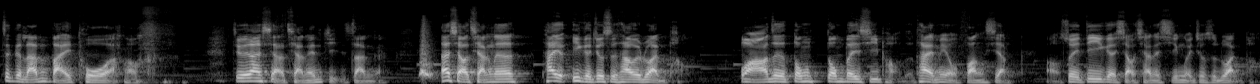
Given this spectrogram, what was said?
这个蓝白拖啊，哈，就会让小强很紧张啊。那小强呢，他有一个就是他会乱跑，哇，这个东东奔西跑的，他也没有方向，哦，所以第一个小强的行为就是乱跑。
